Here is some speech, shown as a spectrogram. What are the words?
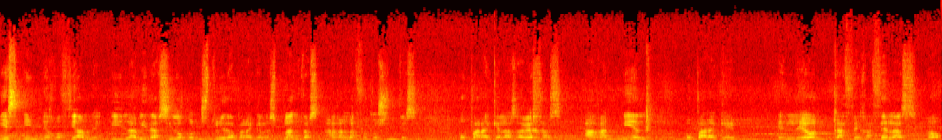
y es innegociable y la vida ha sido construida para que las plantas hagan la fotosíntesis o para que las abejas hagan miel o para que el león cace gacelas, ¿no?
